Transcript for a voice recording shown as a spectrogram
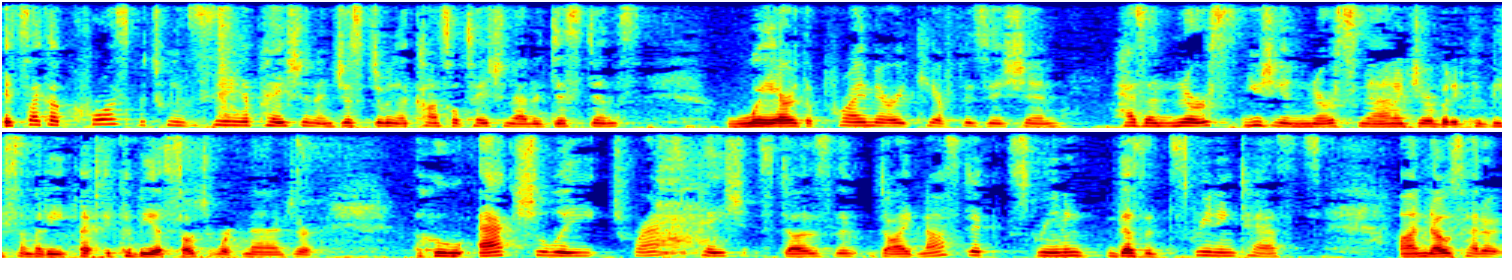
It's like a cross between seeing a patient and just doing a consultation at a distance, where the primary care physician has a nurse, usually a nurse manager, but it could be somebody, it could be a social work manager, who actually tracks patients, does the diagnostic screening, does the screening tests, uh, knows how to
